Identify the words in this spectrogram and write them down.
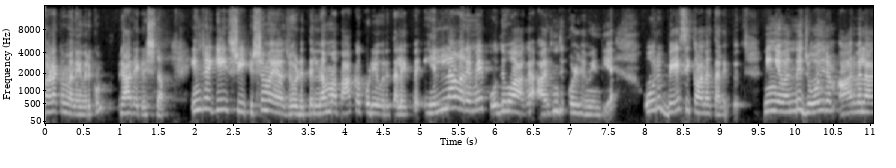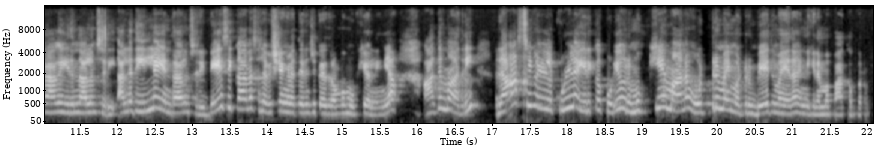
வணக்கம் அனைவருக்கும். ராதே கிருஷ்ணா. இன்றைக்கு ஸ்ரீ கிருஷ்ணமயா ஜோடத்தில் நம்ம பார்க்கக்கூடிய ஒரு தலைப்பு எல்லாருமே பொதுவாக அறிந்து கொள்ள வேண்டிய ஒரு பேசிக்கான தலைப்பு. நீங்க வந்து ஜோதிடம் ஆர்வலராக இருந்தாலும் சரி அல்லது இல்லை என்றாலும் சரி பேசிக்கான சில விஷயங்களை தெரிஞ்சுக்கிறது ரொம்ப முக்கியம் இல்லைங்களா? அது மாதிரி ராசிகளுக்குள்ள இருக்கக்கூடிய ஒரு முக்கியமான ஒற்றுமை மற்றும் வேதுமையை தான் இன்னைக்கு நம்ம பார்க்க போறோம்.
